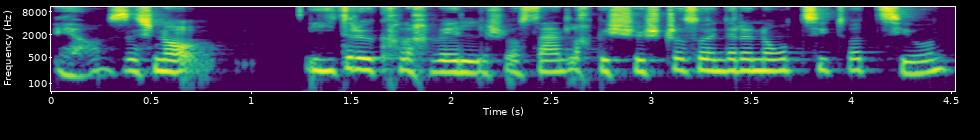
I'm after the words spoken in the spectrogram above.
Ja, es ist noch eindrücklich, weil schlussendlich bist du schon so in einer Notsituation.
